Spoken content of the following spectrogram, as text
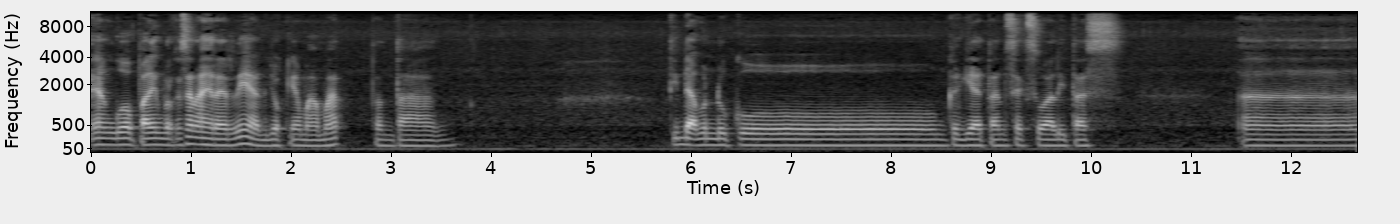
yang gue paling berkesan akhir-akhir ini ya joknya Mamat tentang tidak mendukung kegiatan seksualitas uh,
